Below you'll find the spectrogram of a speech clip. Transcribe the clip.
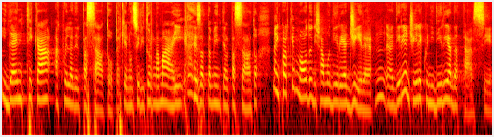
identica a quella del passato, perché non si ritorna mai esattamente al passato, ma in qualche modo diciamo di reagire, mm, eh, di reagire e quindi di riadattarsi.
